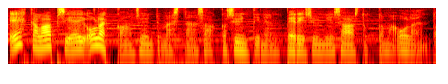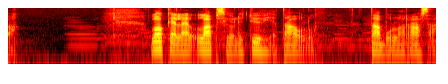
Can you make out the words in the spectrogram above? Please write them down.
Ehkä lapsi ei olekaan syntymästään saakka syntinen perisynnin saastuttama olento. Lokelle lapsi oli tyhjä taulu, tabulla rasa,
